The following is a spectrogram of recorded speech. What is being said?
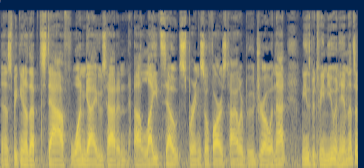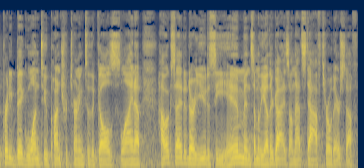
Uh, speaking of that staff, one guy who's had a lights out spring so far is Tyler Boudreau, and that means between you and him, that's a pretty big one two punch returning to the Gulls lineup. How excited are you to see him and some of the other guys on that staff throw their stuff?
